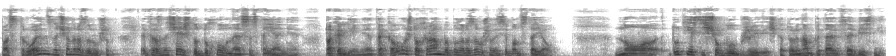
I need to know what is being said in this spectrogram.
построен, значит он разрушен. Это означает, что духовное состояние поколения таково, что храм бы был разрушен, если бы он стоял. Но тут есть еще глубжая вещь, которую нам пытаются объяснить.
